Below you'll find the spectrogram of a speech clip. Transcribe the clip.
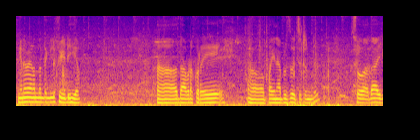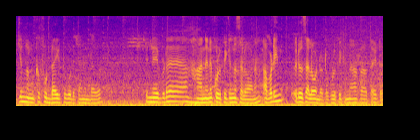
ഇങ്ങനെ വേണമെന്നുണ്ടെങ്കിൽ ഫീഡ് ചെയ്യാം. അത് അവിടെ കുറേ പൈനാപ്പിൾസ് വെച്ചിട്ടുണ്ട്. സോ അതായിരിക്കും നമുക്ക് ഫുഡായിട്ട് കൊടുക്കാനുണ്ടാവുക. പിന്നെ ഇവിടെ ആനനെ കുളിപ്പിക്കുന്ന സ്ഥലമാണ്. അവിടെയും ഒരു സ്ഥലമുണ്ട് കേട്ടോ കുളിപ്പിക്കുന്ന ആ ഭാഗത്തായിട്ട്.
